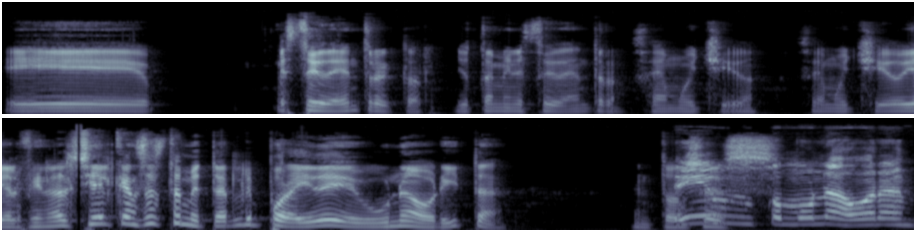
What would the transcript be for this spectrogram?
eh, estoy dentro, Héctor. Yo también estoy dentro. Se ve muy chido. Se ve muy chido. Y al final sí alcanzaste a meterle por ahí de una horita. Sí, Entonces... un- como una hora.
